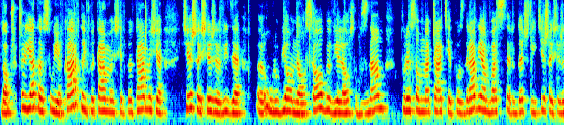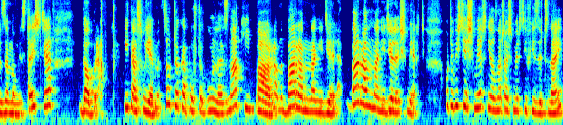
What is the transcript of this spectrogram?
Dobrze, czyli ja tasuję kartę i pytamy się, pytamy się. Cieszę się, że widzę e, ulubione osoby, wiele osób znam, które są na czacie. Pozdrawiam Was serdecznie cieszę się, że ze mną jesteście. Dobra, i tasujemy. Co czeka poszczególne znaki? Baran. Baran na niedzielę. Baran na niedzielę śmierć. Oczywiście śmierć nie oznacza śmierci fizycznej,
